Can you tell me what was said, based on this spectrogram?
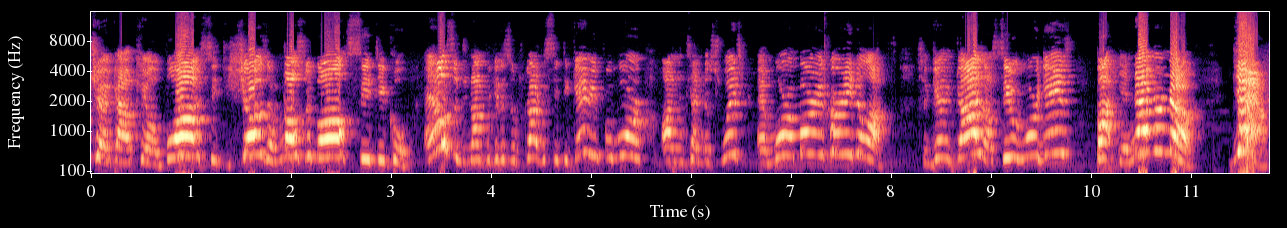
Check out Kale Vlogs, CT Shows, and most of all, CT Cool. And also do not forget to subscribe to CT Gaming for more on Nintendo Switch and more Mario Kart Deluxe. So guys, I'll see you with more games, but you never know. Yeah!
